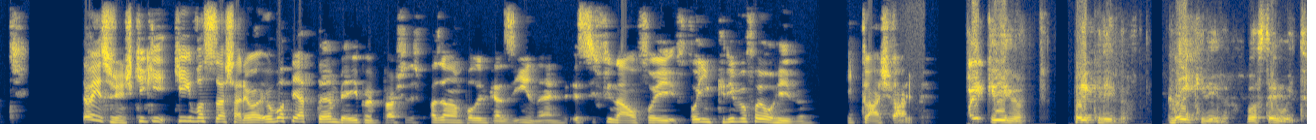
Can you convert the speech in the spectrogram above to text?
Então é isso, gente. O que, que, que, vocês acharam? Eu, eu botei a thumb aí pra, pra fazer uma polêmicazinha, né? Esse final foi, foi incrível ou foi horrível? O que tu acha, Felipe? Foi incrível. Foi incrível. Bem incrível. Gostei muito.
